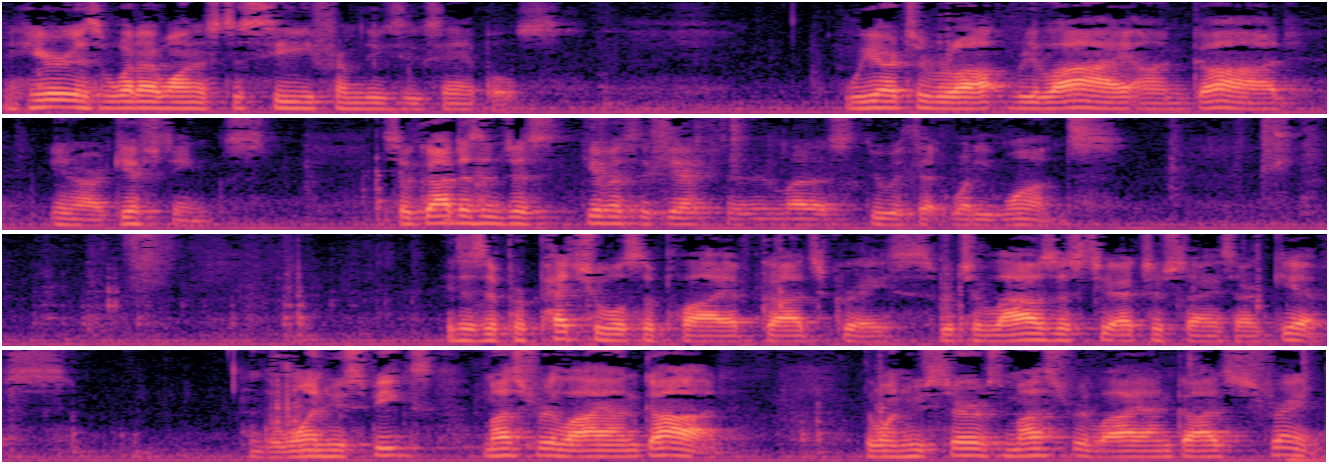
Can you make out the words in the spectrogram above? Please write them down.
And here is what I want us to see from these examples we are to rely on God in our giftings. So God doesn't just give us a gift and then let us do with it what he wants. It is a perpetual supply of God's grace, which allows us to exercise our gifts. And the one who speaks must rely on God. The one who serves must rely on God's strength.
